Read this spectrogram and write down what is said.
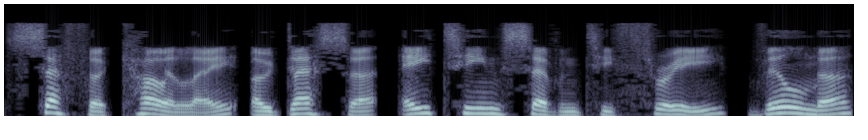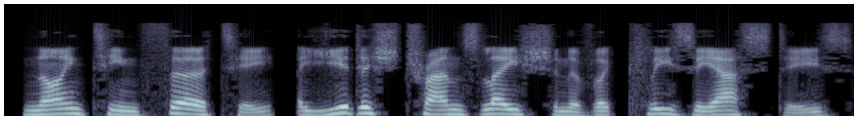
Sefer Koheleh Odessa, 1873, Vilna, 1930, a Yiddish translation of Ecclesiastes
